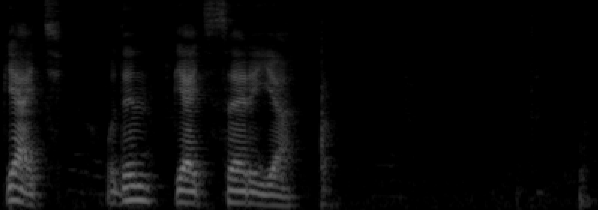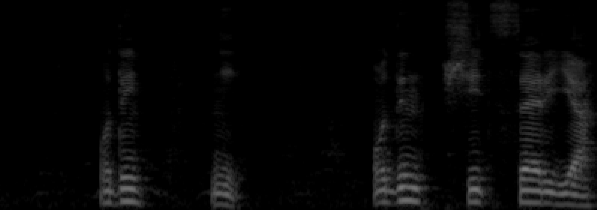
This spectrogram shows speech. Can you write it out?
П'ять. Один, п'ять серія. Один. Ні. Один шість серія.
